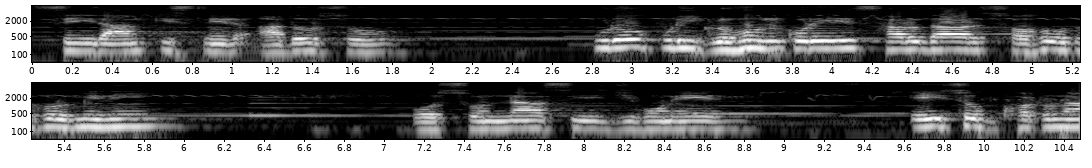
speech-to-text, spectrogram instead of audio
শ্রীরামকৃষ্ণের আদর্শ পুরোপুরি গ্রহণ করে সারদার সহধর্মিনী ও সন্ন্যাসী জীবনের এইসব ঘটনা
